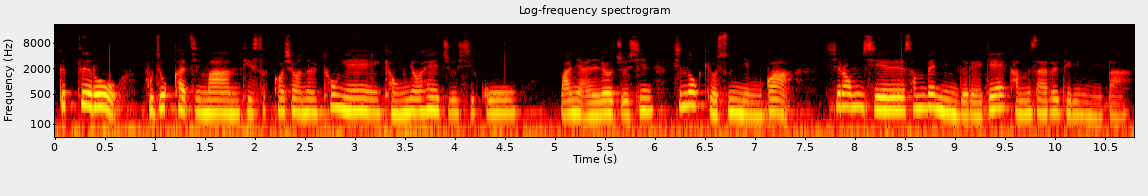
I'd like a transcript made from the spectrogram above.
끝으로 부족하지만 디스커션을 통해 격려해 주시고 많이 알려주신 신옥 교수님과 실험실 선배님들에게 감사를 드립니다.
